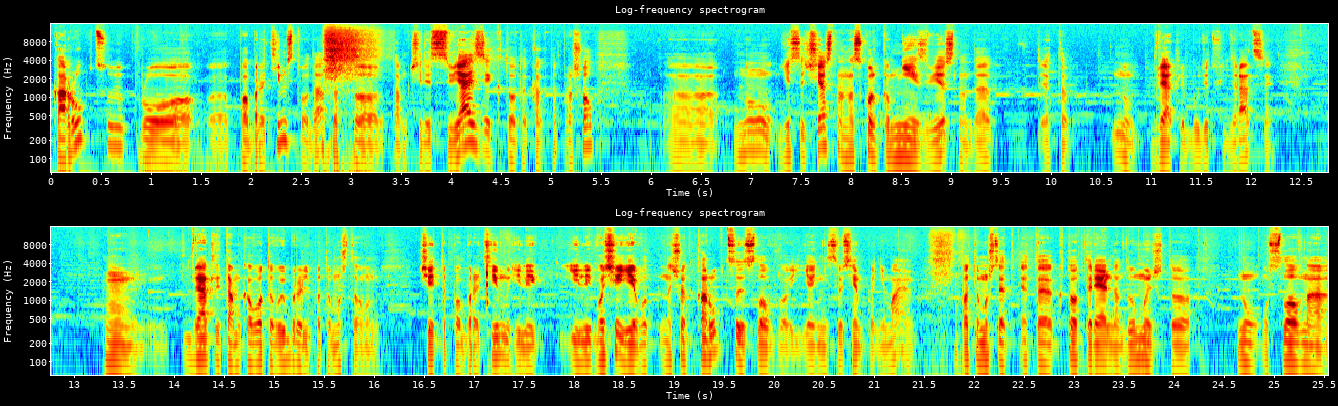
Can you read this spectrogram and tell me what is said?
коррупцию, про э, побратимство, да, то, что там через связи кто-то как-то прошел. Э, ну, если честно, насколько мне известно, да, это, ну, вряд ли будет федерации. Вряд ли там кого-то выбрали, потому что он чей-то побратим или, или вообще я вот насчет коррупции слова я не совсем понимаю, потому что это, это кто-то реально думает, что ну, условно,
